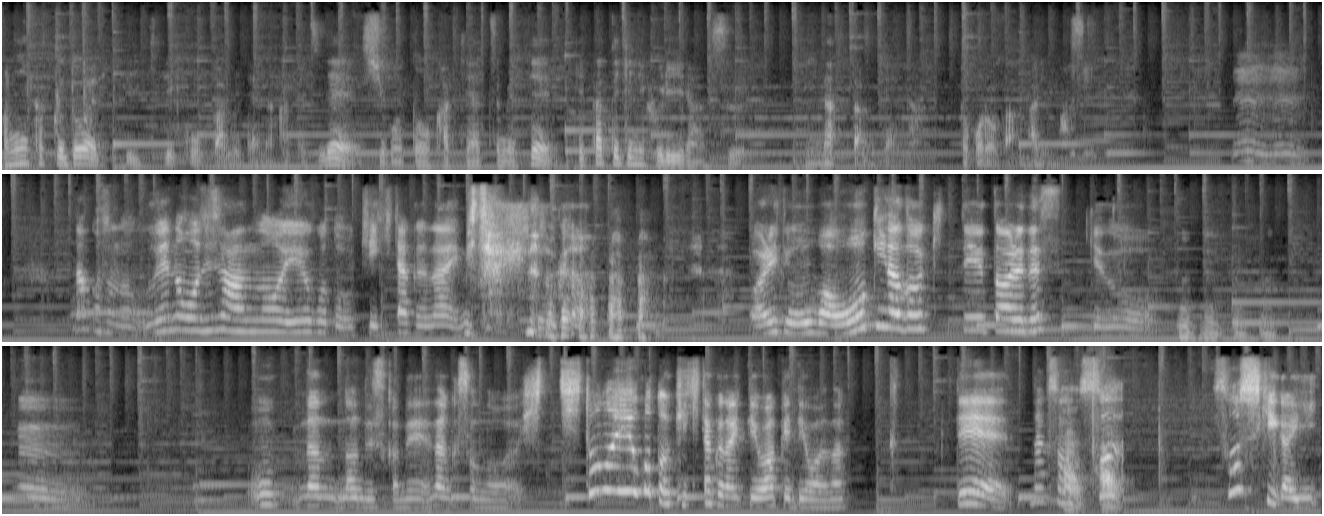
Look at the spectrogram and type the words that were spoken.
とにかくどうやって生きていこうかみたいな形で仕事をかき集めて結果的にフリーランスになったみたいなところがあります。うんうん。なんかその上のおじさんの言うことを聞きたくないみたいなのが 割と、まあ、大きな動機っていうとあれですけど、うんうんうんうん、おななんですかね。なんかその人の言うことを聞きたくないっていうわけではなくてなんかその、はいはい、組織がいい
